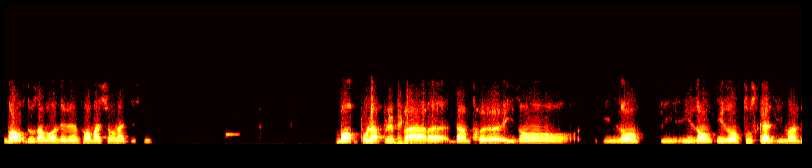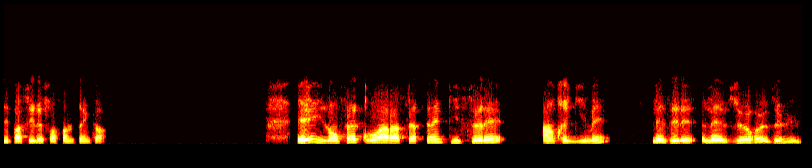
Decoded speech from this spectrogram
Bon, nous avons des informations là-dessus. Bon, pour la plupart d'entre eux, ils ont, ils ont, ils ont, ils ont tous quasiment dépassé les 65 ans. Et ils ont fait croire à certains qui seraient, entre guillemets, les, les heureux élus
